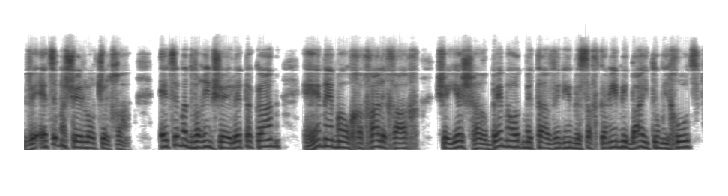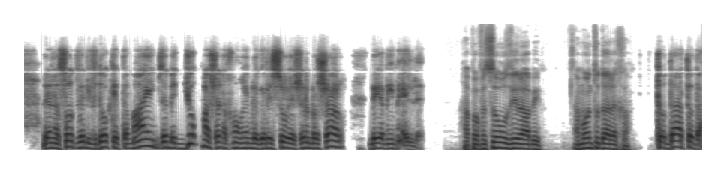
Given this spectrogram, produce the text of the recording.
ועצם השאלות שלך, עצם הדברים שהעלית כאן, הם הם ההוכחה לכך שיש הרבה מאוד מתאבנים לשחקנים מבית ומחוץ, לנסות ולבדוק את המים, זה בדיוק מה שאנחנו רואים לגבי סוריה של בשאר בימים אלה. הפרופסור עוזי רבי, המון תודה לך. תודה, תודה.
